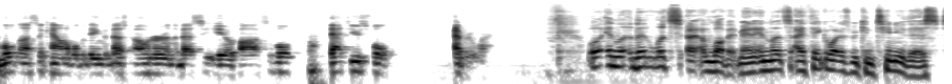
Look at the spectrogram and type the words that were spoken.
to hold us accountable to being the best owner and the best CEO possible. That's useful everywhere. Well, and let's, I love it, man. And let's, I think about as we continue this,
